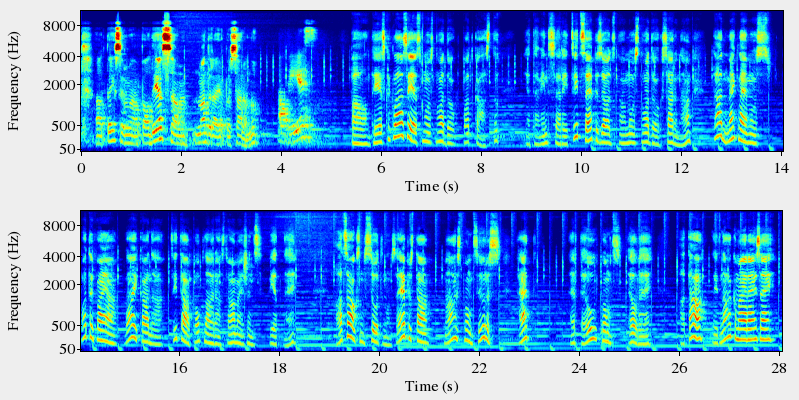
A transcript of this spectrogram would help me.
Teiksim, paldies Madarai par sarunu. Paldies! Paldies, ka klausījāties mūsu nodokļu podkāstu. Ja tev interesē arī citas epizodes no mūsu nodokļu sarunām, tad meklē mūsu Spotify vai kādā citā populārā strāmošanas vietnē. Atsauksmes sūta mums e-pastā māris.cirus at rtu.lv. Tā, līdz nākamajai reizei!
